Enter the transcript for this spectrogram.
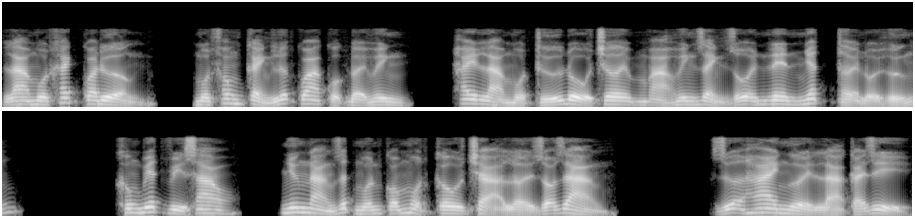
Là một khách qua đường, một phong cảnh lướt qua cuộc đời huynh, hay là một thứ đồ chơi mà huynh rảnh rỗi nên nhất thời nổi hứng? Không biết vì sao, nhưng nàng rất muốn có một câu trả lời rõ ràng. Giữa hai người là cái gì?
